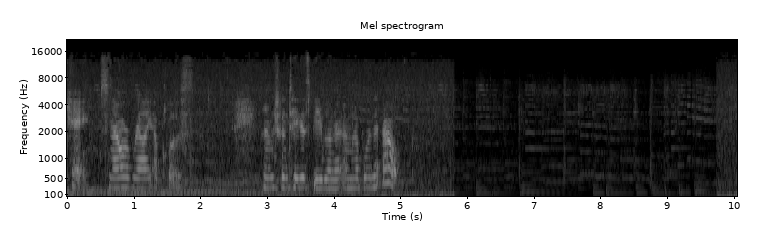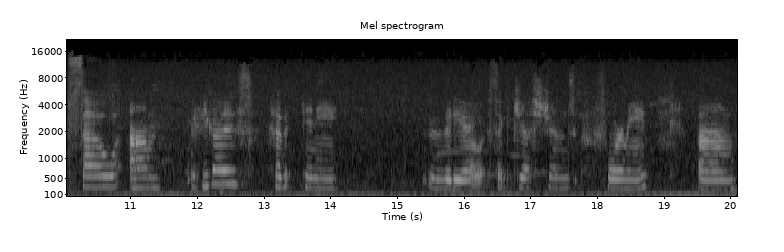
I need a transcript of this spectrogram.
Okay so now we're really up close. And I'm just gonna take this beauty blender and I'm gonna blend it out. So um if you guys have any video suggestions for me um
